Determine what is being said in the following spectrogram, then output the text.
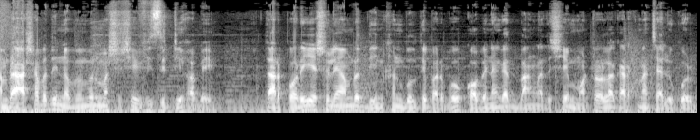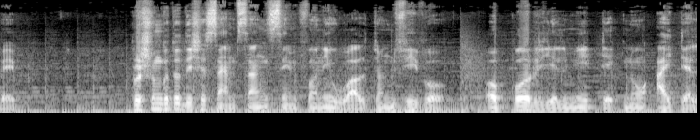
আমরা আশাবাদী নভেম্বর মাসে সেই ভিজিটটি হবে। তারপরেই আসলে আমরা দিনক্ষণ বলতে পারব কবে নাগাদ বাংলাদেশে মোটরওয়ালা কারখানা চালু করবে। প্রসঙ্গত দেশে Samsung, Symphony, Walton, Vivo Oppo Realme, Tecno, itel,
